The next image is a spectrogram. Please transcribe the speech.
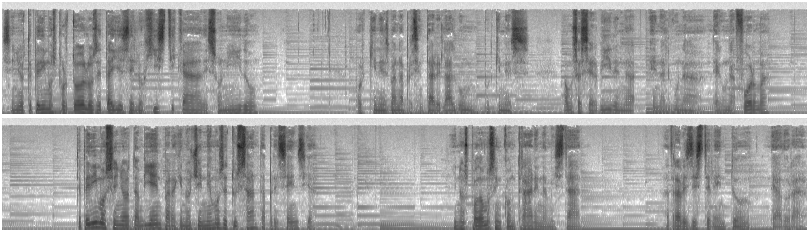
Señor, te pedimos por todos los detalles de logística, de sonido, por quienes van a presentar el álbum, por quienes vamos a servir en, en alguna, de alguna forma. Te pedimos, Señor, también para que nos llenemos de tu santa presencia y nos podamos encontrar en amistad a través de este evento de adorar.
